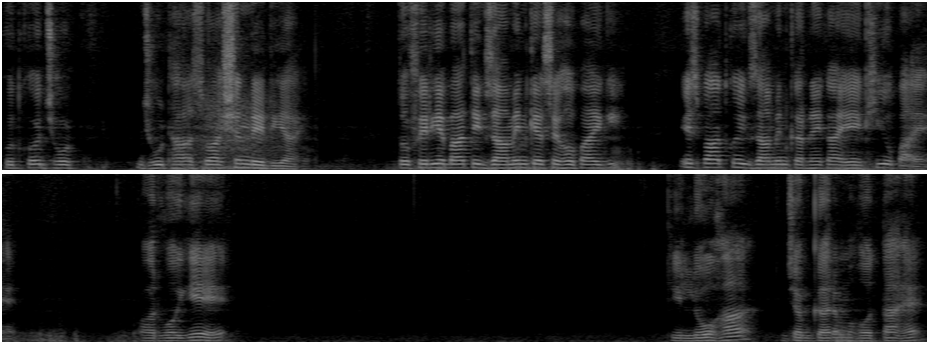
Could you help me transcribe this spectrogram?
खुद को झूठ, झूठा आश्वासन दे दिया है तो फिर ये बात एग्ज़ामिन कैसे हो पाएगी? इस बात को एग्ज़ामिन करने का एक ही उपाय है। और वो ये कि लोहा जब गर्म होता है,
